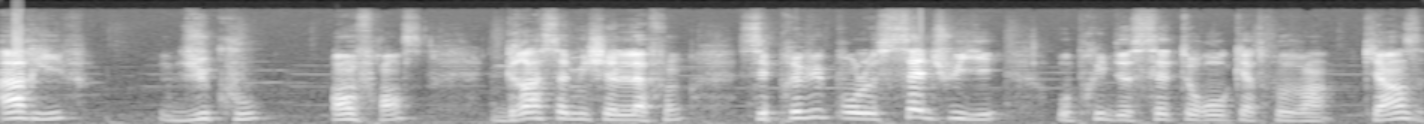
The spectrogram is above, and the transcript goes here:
arrive, du coup, en France, grâce à Michel Lafon. C'est prévu pour le 7 juillet, au prix de 7,95€.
